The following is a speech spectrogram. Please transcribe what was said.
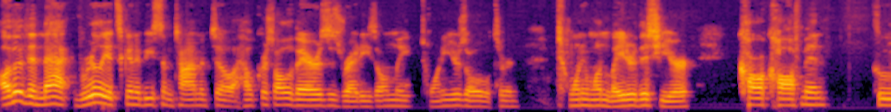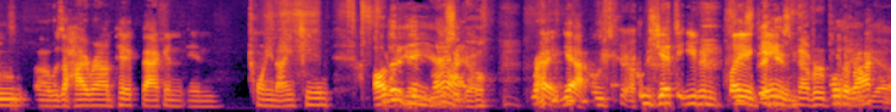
other than that, really, it's going to be some time until Helcris Olivares is ready. He's only 20 years old. Will turn 21 later this year. Karl Kauffmann, who uh, was a high round pick back in, in 2019. Other than that, ago. right? Yeah, who's, who's yet to even play a game he's never for the Rockies. Yeah.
